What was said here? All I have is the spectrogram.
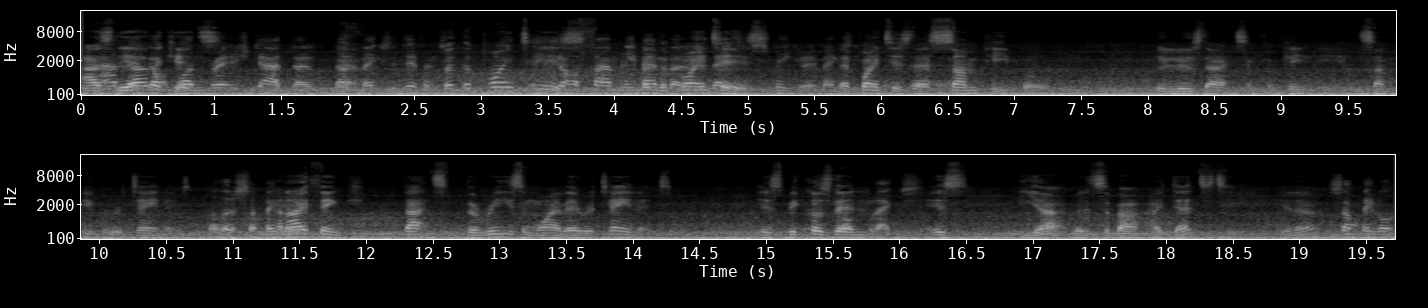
as and the other got one kids. British dad though. That Yeah. makes a difference. But the point if you've is, got a family member the point is, speaker, it makes the point is, there's some people who lose their accent completely, and some people retain it. Well, there's some people. And I think that's the reason why they retain it is because it's then complex. is yeah, but it's about identity, you know. Some people,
